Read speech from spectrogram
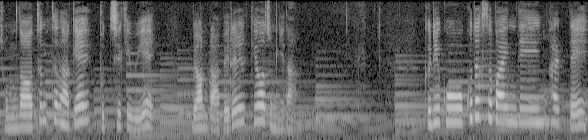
좀 더 튼튼하게 붙이기 위해 면 라벨을 끼워줍니다. 그리고 코덱스 바인딩 할 때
